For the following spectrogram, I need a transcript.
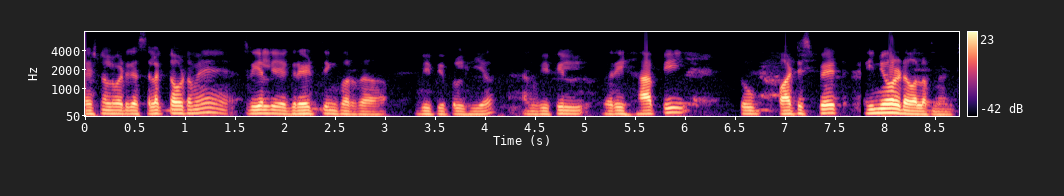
నేషనల్ వైడ్గా సెలెక్ట్ అవడమే really a great thing for we people here and we feel very happy to participate in your development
